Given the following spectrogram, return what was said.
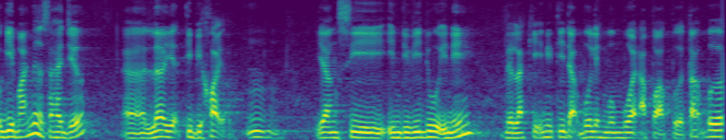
pergi mana sahaja uh, la yati bi khair. Mm-hmm. Yang si individu ini lelaki ini tidak boleh membuat apa-apa tak ber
